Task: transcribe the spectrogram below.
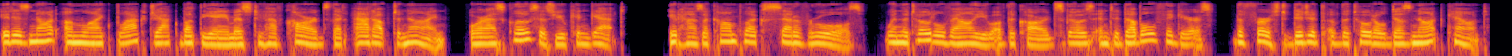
It is not unlike blackjack but the aim is to have cards that add up to 9, or as close as you can get. It has a complex set of rules. When the total value of the cards goes into double figures, the first digit of the total does not count,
